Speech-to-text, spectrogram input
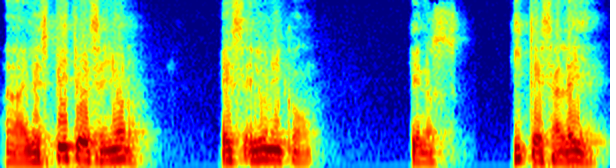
ah, el Espíritu del Señor es el único que nos quita esa ley,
